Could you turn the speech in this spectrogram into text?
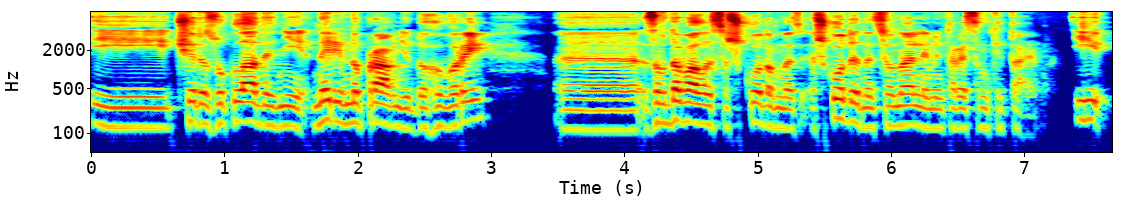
і через укладені нерівноправні договори е, завдавалися шкодам, шкоди національним інтересам Китаю. І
